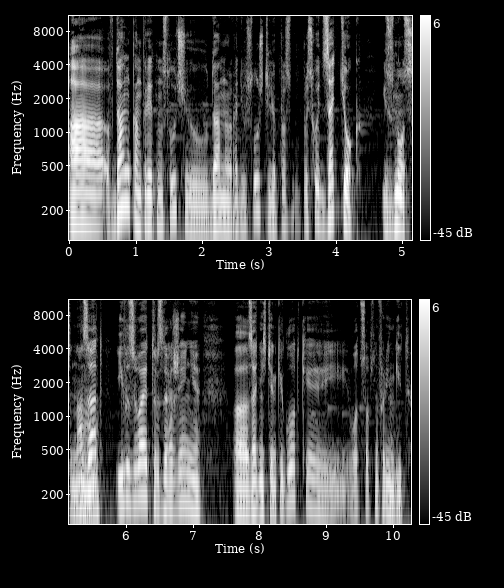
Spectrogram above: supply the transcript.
А в данном конкретном случае у данного радиослушателя просто происходит затек из носа назад и вызывает раздражение э, задней стенки глотки и вот, собственно, фарингит.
